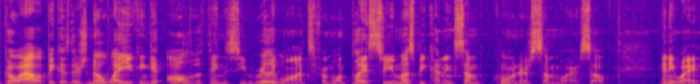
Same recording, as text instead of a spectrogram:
go out because there's no way you can get all of the things you really want from one place. So you must be cutting some corners somewhere. So anyway,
